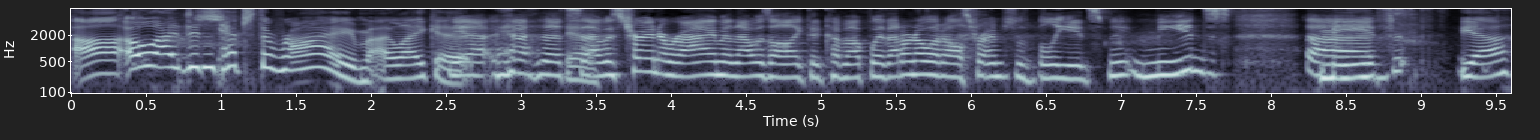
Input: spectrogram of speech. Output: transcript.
Uh, oh, I didn't catch the rhyme. I like it. Yeah, yeah, that's. Yeah. I was trying to rhyme, and that was all I could come up with. I don't know what else rhymes with bleeds. Me- Meads, uh, Meads. Yeah.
